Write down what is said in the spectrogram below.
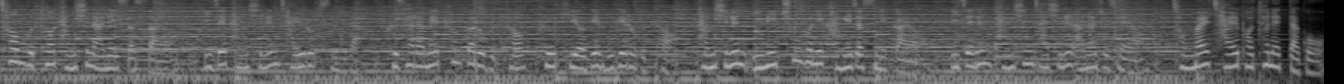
처음부터 당신 안에 있었어요. 이제 당신은 자유롭습니다. 그 사람의 평가로부터 그 기억의 무게로부터 당신은 이미 충분히 강해졌으니까요. 이제는 당신 자신을 안아주세요. 정말 잘 버텨냈다고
